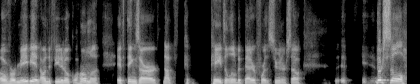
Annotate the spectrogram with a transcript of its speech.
over maybe an undefeated Oklahoma if things are not p- paved a little bit better for the Sooner. So it, it, there's still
